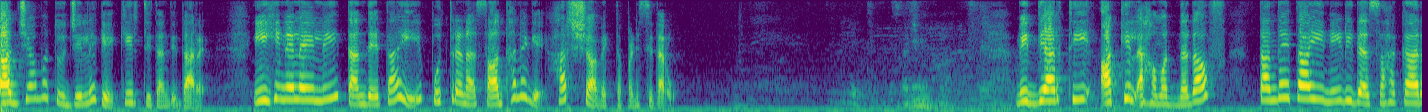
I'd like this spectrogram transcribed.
ರಾಜ್ಯ ಮತ್ತು ಜಿಲ್ಲೆಗೆ ಕೀರ್ತಿ ತಂದಿದ್ದಾರೆ. ಈ ಹಿನ್ನೆಲೆಯಲ್ಲಿ ತಂದೆ ತಾಯಿ ಪುತ್ರನ ಸಾಧನೆಗೆ ಹರ್ಷ ವ್ಯಕ್ತಪಡಿಸಿದರು. ವಿದ್ಯಾರ್ಥಿ ಅಖಿಲ್ ಅಹಮದ್ ನದಾಫ್ ತಂದೆ ತಾಯಿ ನೀಡಿದ ಸಹಕಾರ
